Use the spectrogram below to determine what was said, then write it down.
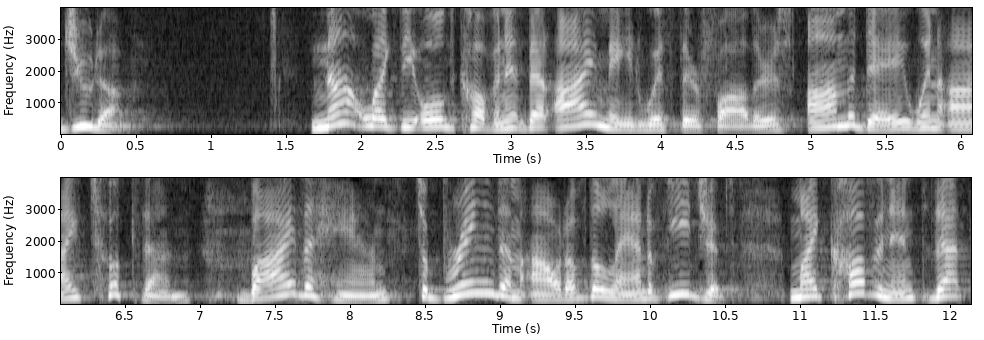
Judah. Not like the old covenant that I made with their fathers on the day when I took them by the hand to bring them out of the land of Egypt, my covenant that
